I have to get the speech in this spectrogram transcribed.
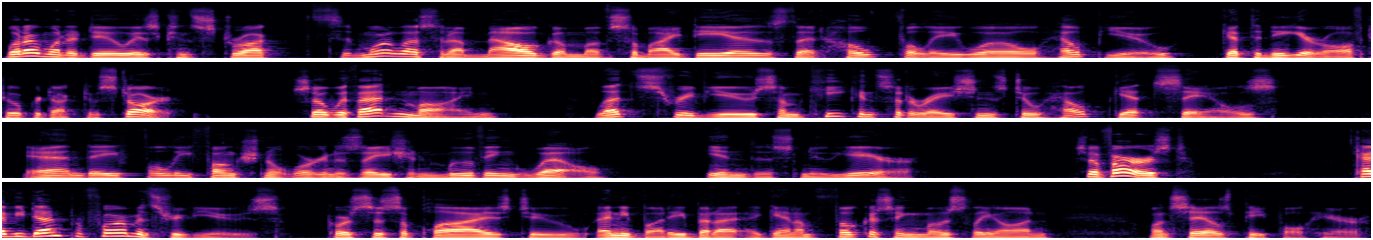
What I want to do is construct more or less an amalgam of some ideas that hopefully will help you get the new year off to a productive start. So, with that in mind, let's review some key considerations to help get sales and a fully functional organization moving well in this new year. So, first, have you done performance reviews? Of course, this applies to anybody, but I, again, I'm focusing mostly on, on salespeople here.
